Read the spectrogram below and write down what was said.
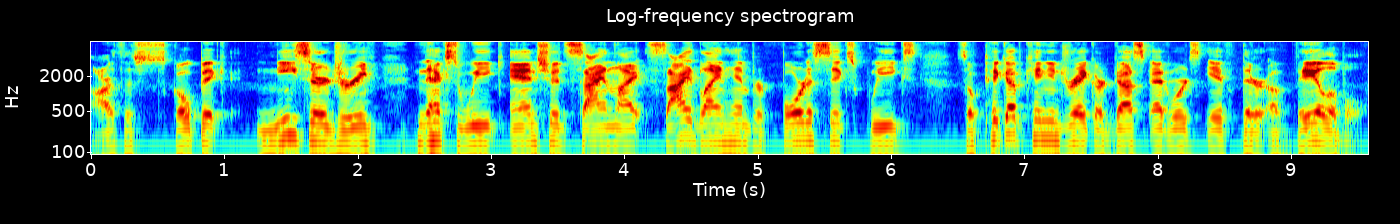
arthroscopic knee surgery next week and should sideline him for four to six weeks. So pick up Kenyan Drake or Gus Edwards if they're available.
